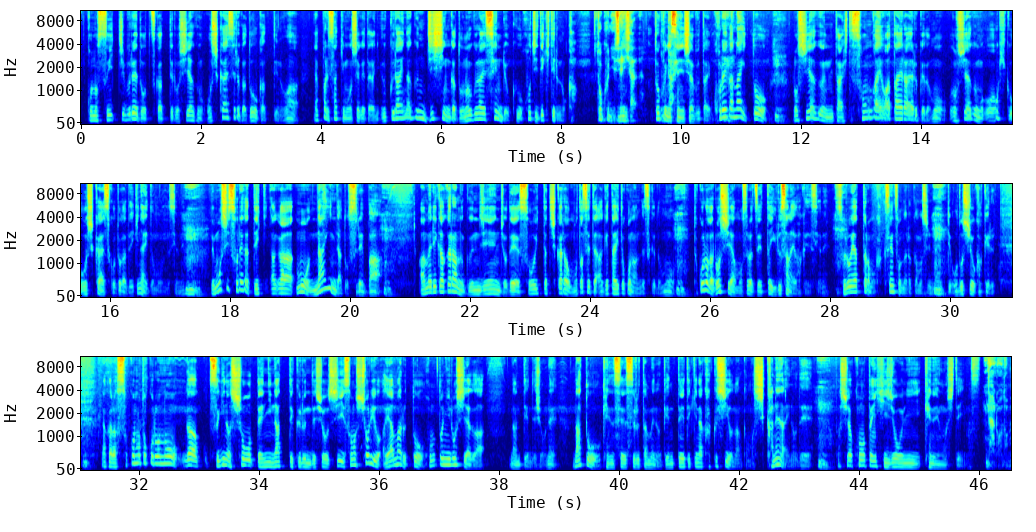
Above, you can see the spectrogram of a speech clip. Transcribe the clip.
このスイッチブレードを使ってロシア軍を押し返せるかどうかっていうのはやっぱりさっき申し上げたようにウクライナ軍自身がどのぐらい戦力を保持できてるのか。特に戦車特に戦車部隊。これがないと、ロシア軍に対して損害を与えられるけどもロシア軍を大きく押し返すことができないと思うんですよね。でもしそれができがもうないんだとすれば、アメリカからの軍事援助でそういった力を持たせてあげたいとこなんですけども、うん、ところがロシアもそれは絶対許さないわけですよね。それをやったらもう核戦争になるかもしれないっていう脅しをかける。だからそこのところのが次の焦点になってくるんでしょうしその処理を誤ると本当にロシアが何て言うんでしょうね NATO を牽制するための限定的な核使用なんかもしかねないので、うん、私はこの点非常に懸念をしています。なるほど、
